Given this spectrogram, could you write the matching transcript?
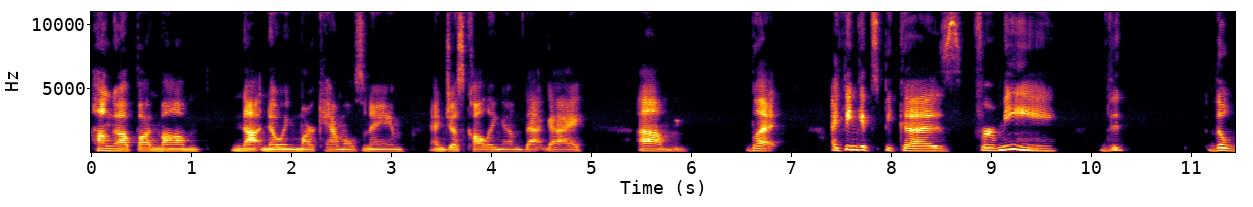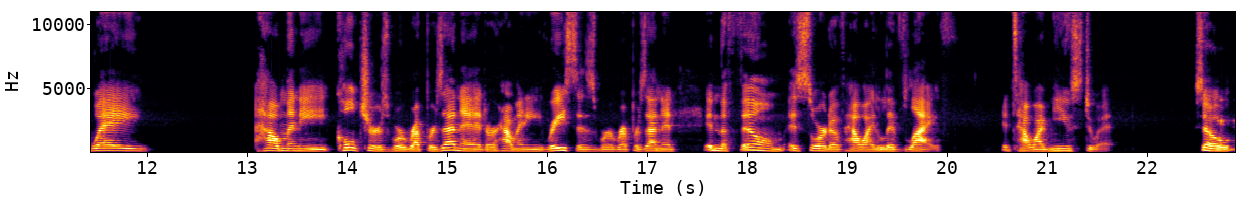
hung up on mom not knowing Mark Hamill's name and just calling him that guy. Um, but I think it's because for me, the the way how many cultures were represented or how many races were represented in the film is sort of how I live life. It's how I'm used to it. So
